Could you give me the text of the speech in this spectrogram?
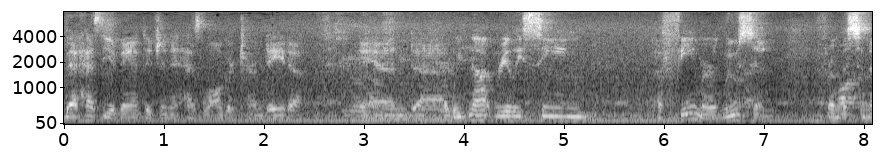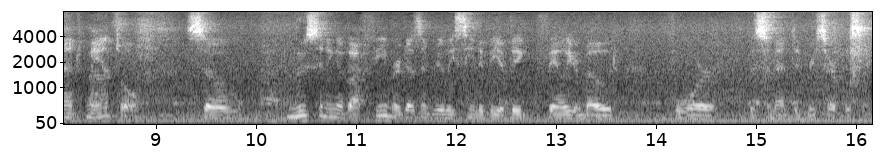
that has the advantage, and it has longer term data and uh, we've not really seen a femur loosen from the cement mantle. So loosening of that femur doesn't really seem to be a big failure mode for the cemented resurfacing.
